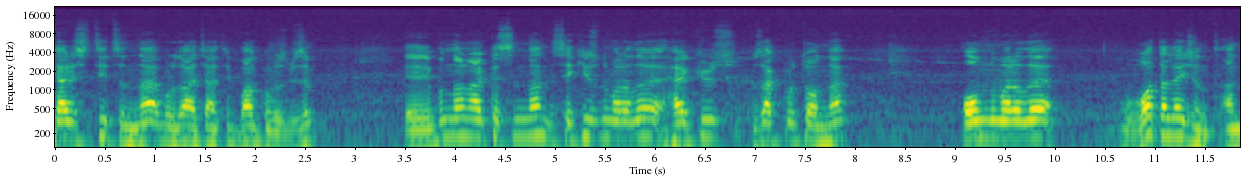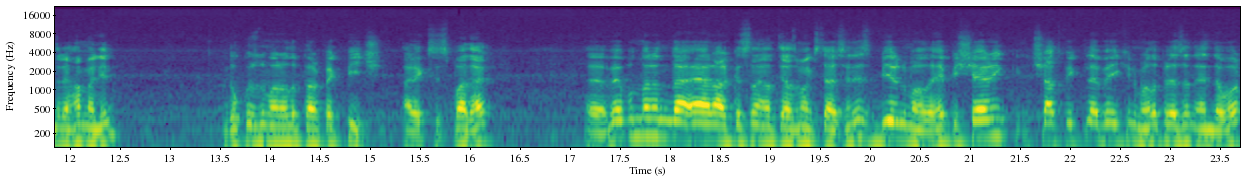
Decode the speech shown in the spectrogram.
Carrie Steaton'la burada alternatif bankomuz bizim. Ee, bunların arkasından 8 numaralı Hercules Zakpurton'la 10 numaralı What a Legend Andre Hamelin 9 numaralı Perfect Peach Alexis Badel ee, ve bunların da eğer arkasına yanıt yazmak isterseniz bir numaralı Happy Sharing, Chatwick'le ve iki numaralı Present Endeavor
